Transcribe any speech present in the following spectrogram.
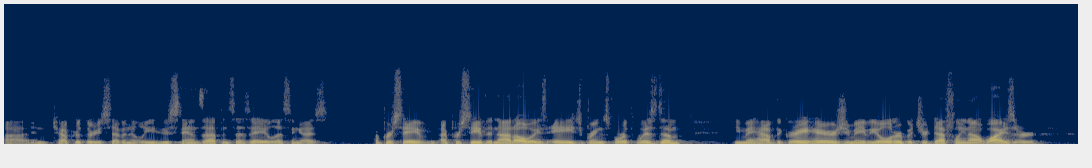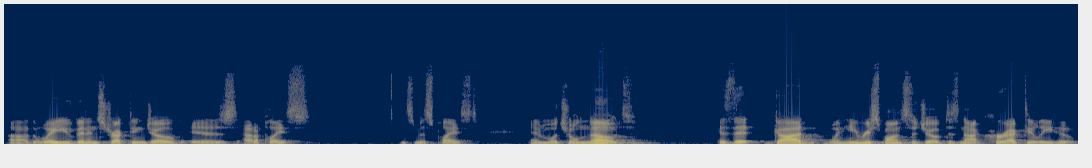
uh, in chapter 37, Elihu stands up and says, Hey, listen, guys, I perceive, I perceive that not always age brings forth wisdom. You may have the gray hairs, you may be older, but you're definitely not wiser. Uh, the way you've been instructing Job is out of place. It's misplaced. And what you'll note is that God, when he responds to Job, does not correct Elihu.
